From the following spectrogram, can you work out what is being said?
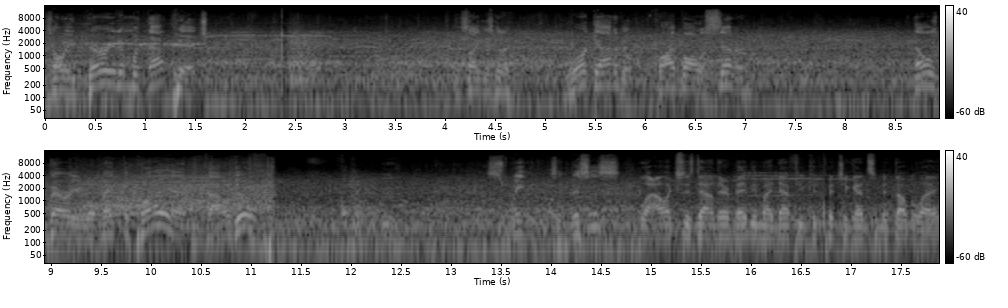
So he buried him with that pitch. Looks like he's going to work out of it. Fly ball to center. Ellsbury will make the play, and that'll do it. Swings and misses. Well, Alex is down there. Maybe my nephew could pitch against him in Double A.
